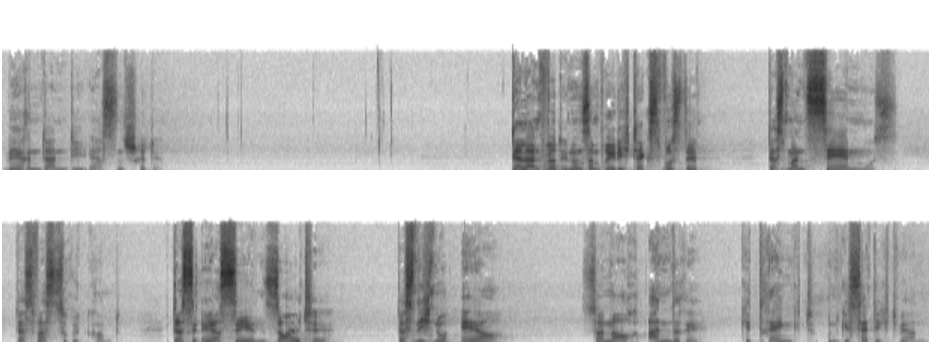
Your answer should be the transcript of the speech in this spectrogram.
wären dann die ersten Schritte? Der Landwirt in unserem Predigtext wusste, dass man säen muss, dass was zurückkommt. Dass er säen sollte, dass nicht nur er, sondern auch andere gedrängt und gesättigt werden.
